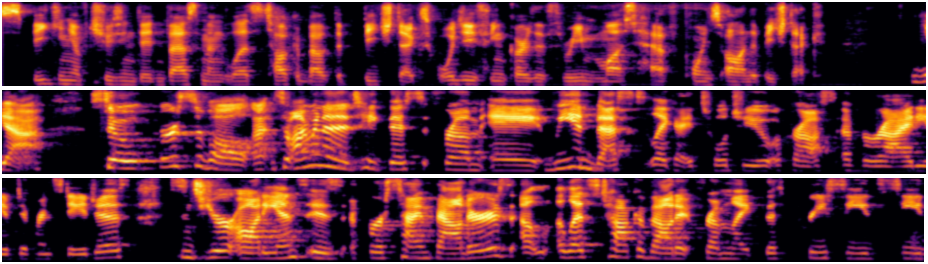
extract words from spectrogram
speaking of choosing the investment, let's talk about the pitch decks. What do you think are the three must-have points on the pitch deck? Yeah. So first of all, so I'm going to take this from a we invest like I told you across a variety of different stages. Since your audience is first time founders, uh, let's talk about it from like the pre-seed seed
